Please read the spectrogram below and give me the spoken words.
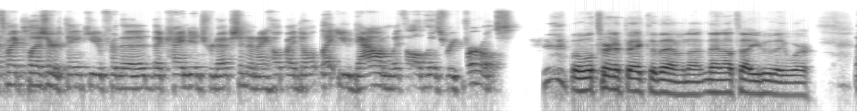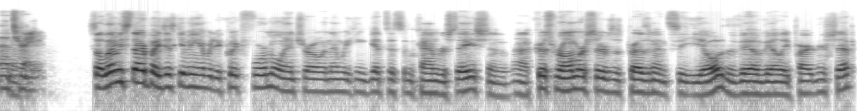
it's my pleasure. Thank you for the the kind introduction, and I hope I don't let you down with all those referrals. Well, we'll turn it back to them, and then I'll tell you who they were. That's right. So let me start by just giving everybody a quick formal intro, and then we can get to some conversation. Uh, Chris Romer serves as president and CEO of the Vail Valley Partnership,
